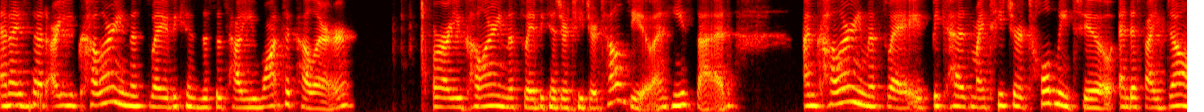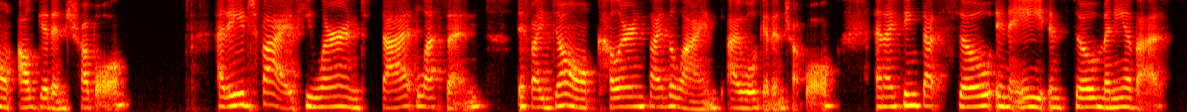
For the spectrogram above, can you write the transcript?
And i said are you coloring this way because this is how you want to color or are you coloring this way because your teacher tells you? And he said, I'm coloring this way because my teacher told me to. And if I don't, I'll get in trouble. At age five, he learned that lesson. If I don't color inside the lines, I will get in trouble. And I think that's so innate in so many of us.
